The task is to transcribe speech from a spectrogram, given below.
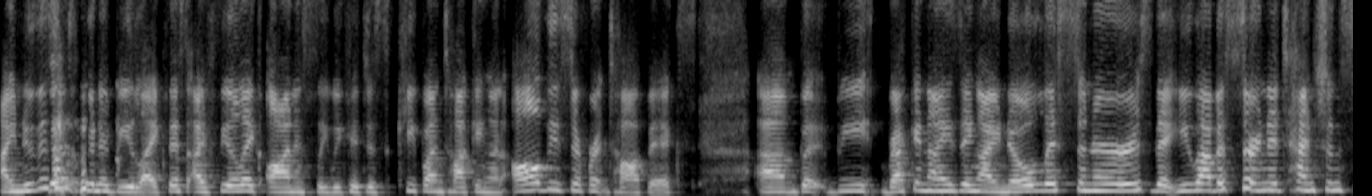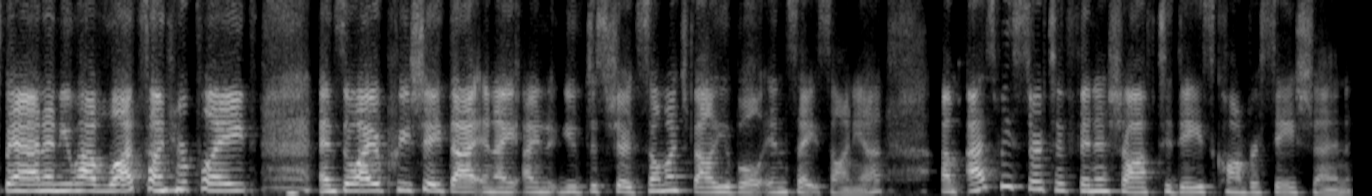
I knew this was going to be like this. I feel like honestly, we could just keep on talking on all these different topics, um, but be recognizing. I know listeners that you have a certain attention span and you have lots on your plate, and so I appreciate that. And I, I you've just shared so much valuable insight, Sonia. Um, as we start to finish off today's conversation,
